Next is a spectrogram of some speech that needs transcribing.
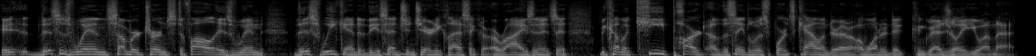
it, this is when summer turns to fall. Is when this weekend of the Ascension Charity Classic arrives, and it's a, become a key part of the St. Louis sports calendar. I wanted to congratulate you on that.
